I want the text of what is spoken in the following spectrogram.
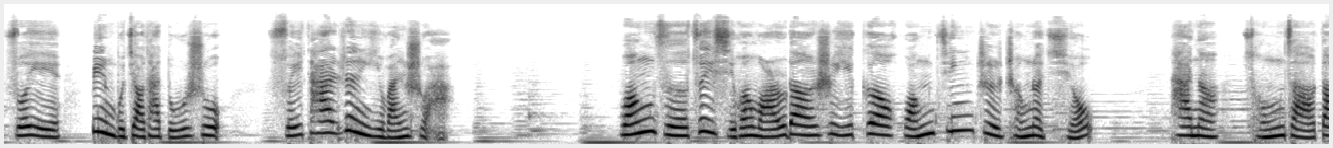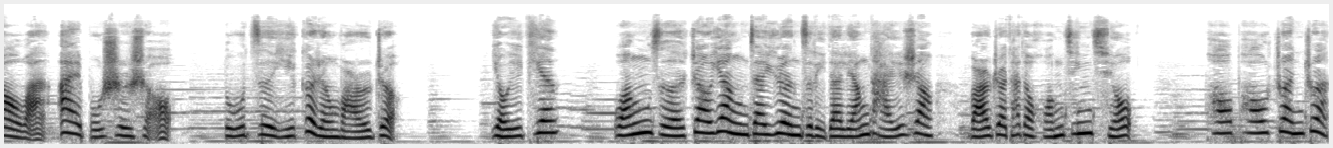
所以并不叫他读书。随他任意玩耍。王子最喜欢玩的是一个黄金制成的球，他呢从早到晚爱不释手，独自一个人玩着。有一天，王子照样在院子里的阳台上玩着他的黄金球，抛抛转转。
